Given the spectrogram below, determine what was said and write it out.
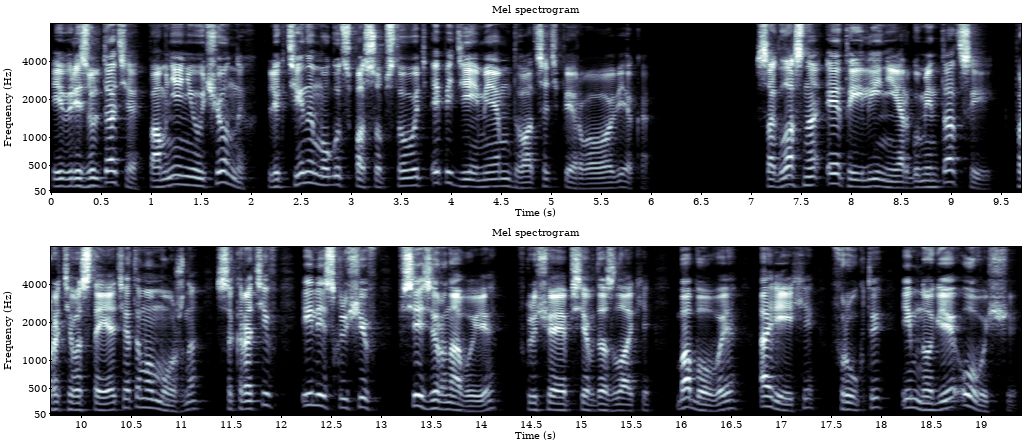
И в результате, по мнению ученых, лектины могут способствовать эпидемиям 21 века. Согласно этой линии аргументации, противостоять этому можно, сократив или исключив все зерновые, включая псевдозлаки, бобовые, орехи, фрукты и многие овощи.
